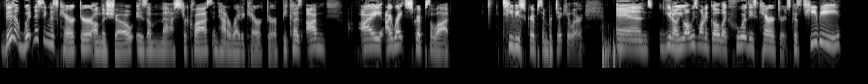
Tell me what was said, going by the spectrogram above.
this, witnessing this character on the show is a masterclass in how to write a character because I'm, I, I write scripts a lot. TV scripts in particular. And, you know, you always want to go like, who are these characters? Because TV,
